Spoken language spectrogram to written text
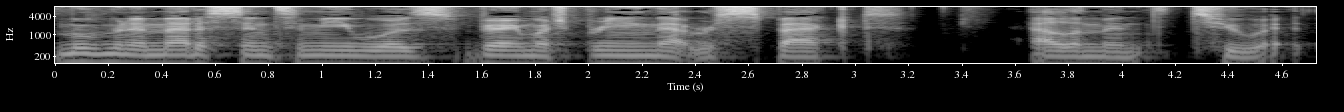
movement and medicine to me was very much bringing that respect element to it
